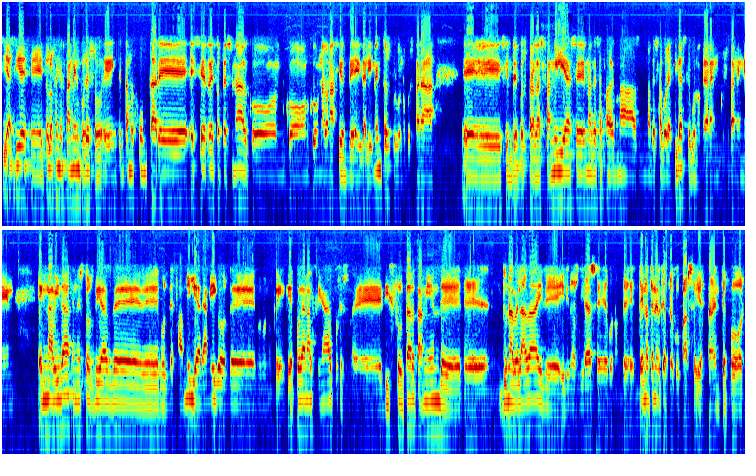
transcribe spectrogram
Sí, así es. Eh, todos los años también, pues eso, eh, intentamos juntar eh, ese reto personal con, con- una donación de, alimentos, pues bueno, pues para eh, siempre pues para las familias más, más, más desfavorecidas, que bueno, que ahora incluso también en, en Navidad, en estos días de, pues, de familia, de amigos, de pues, bueno, que, que puedan al final pues eh, disfrutar también de, de- una velada y de, unos días eh, bueno, de, no tener que preocuparse directamente por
